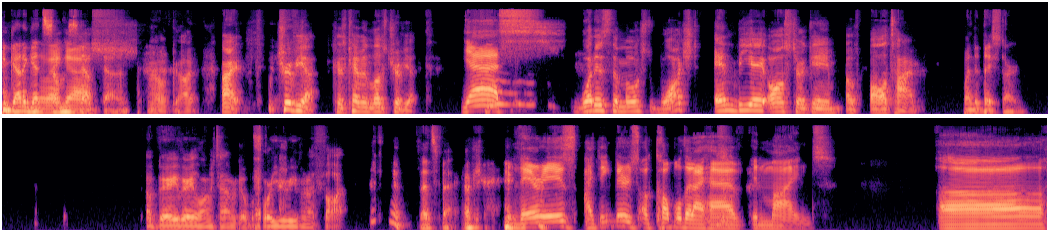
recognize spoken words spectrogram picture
you got to get Oh some gosh. stuff done. oh God. All right. Trivia, because Kevin loves trivia. yes. What is the most watched NBA All-Star game of all time? When did they start? A very, very long time ago, before you were even a thought. That's fact. Okay. There is, I think there's a couple that I have in mind. Uh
